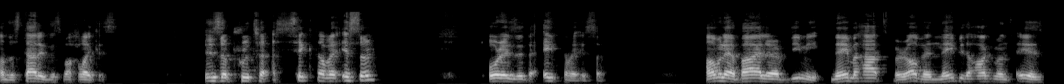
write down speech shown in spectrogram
understanding of this machlokes? Is a pruta a sixth of an isser, or is it the eighth of an isser? Maybe the argument is.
